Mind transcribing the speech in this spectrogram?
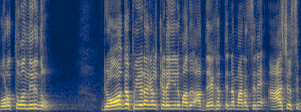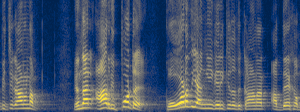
പുറത്തു വന്നിരുന്നു. രോഗപീഠകൾക്കിടയിലും അത് അദ്ദേഹത്തിന്റെ മനസ്സിനെ ആശ്വസിപ്പിച്ച് കാണണം. എന്നാൽ ആ റിപ്പോർട്ട് കോടതി അംഗീകരിക്കുന്നത് കാണാൻ അദ്ദേഹം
